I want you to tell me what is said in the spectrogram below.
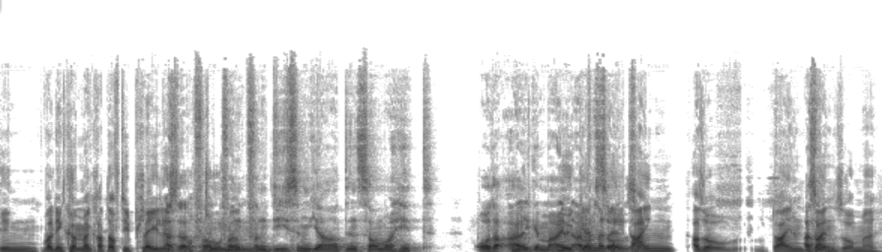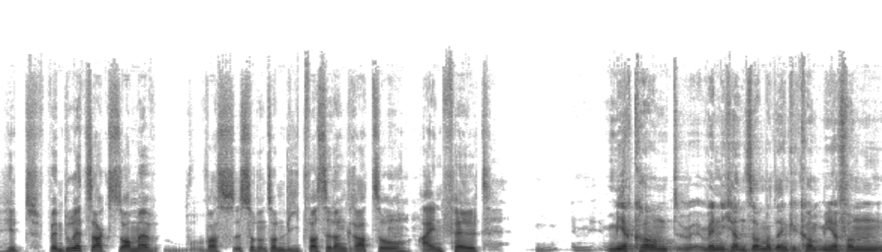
Den, weil den könnten wir gerade auf die Playlist Also noch von, tun. von, von diesem Jahr den Sommerhit oder allgemein Nö, generell, so dein, also dein, Also- dein Sommerhit. Wenn du jetzt sagst Sommer, was ist so, so ein Lied, was dir dann gerade so einfällt? Mir kommt, wenn ich an Sommer denke, kommt mir von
